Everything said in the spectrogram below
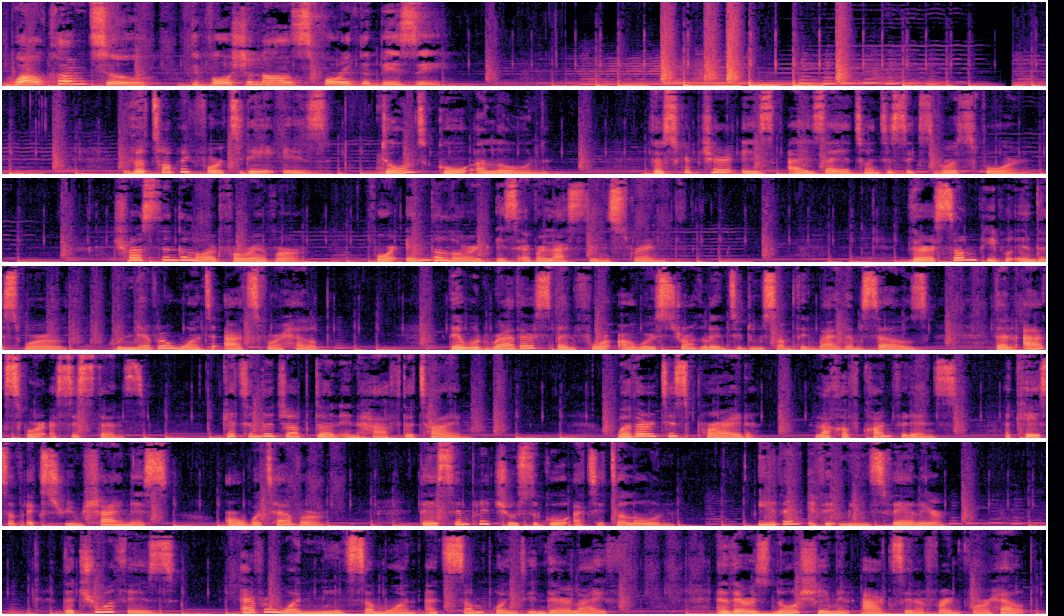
Welcome to Devotionals for the Busy. The topic for today is Don't Go Alone. The scripture is Isaiah 26, verse 4. Trust in the Lord forever, for in the Lord is everlasting strength. There are some people in this world who never want to ask for help. They would rather spend four hours struggling to do something by themselves than ask for assistance, getting the job done in half the time. Whether it is pride, lack of confidence, a case of extreme shyness, or whatever, they simply choose to go at it alone, even if it means failure. The truth is, everyone needs someone at some point in their life, and there is no shame in asking a friend for help.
